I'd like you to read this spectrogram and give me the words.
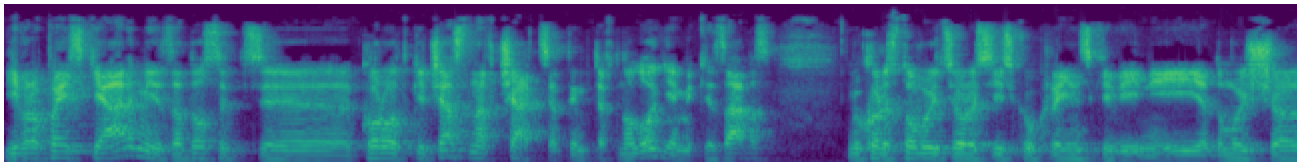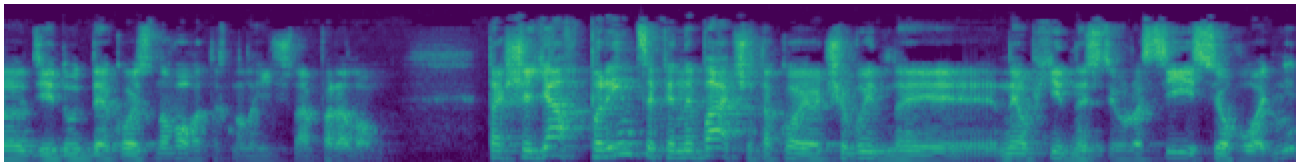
Європейські армії за досить е, короткий час навчаться тим технологіям, які зараз використовуються у російсько-українській війні. І я думаю, що дійдуть до якогось нового технологічного перелому. Так що я, в принципі, не бачу такої очевидної необхідності у Росії сьогодні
